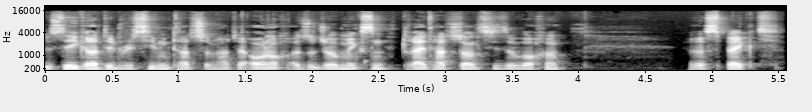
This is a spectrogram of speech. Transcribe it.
Ich sehe gerade den Receiving Touchdown hat er auch noch. Also Joe Mixon, drei Touchdowns diese Woche. Respekt.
